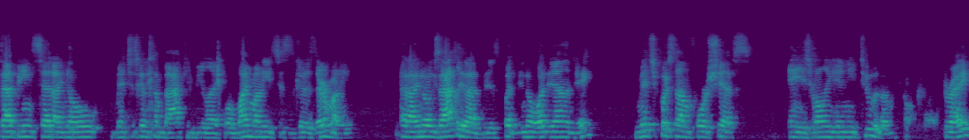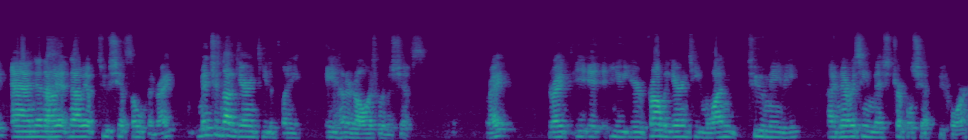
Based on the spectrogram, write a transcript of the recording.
that being said, I know Mitch is going to come back and be like, "Well, my money is just as good as their money," and I know exactly that is. But you know what? At the end of the day, Mitch puts down four shifts, and he's only going to need two of them right? And then now, now we have two shifts open, right? Mitch is not guaranteed to play eight hundred dollars worth of shifts, right? Right? You, you, you're probably guaranteed one, two, maybe. I've never seen Mitch triple shift before.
